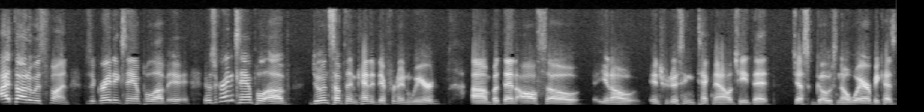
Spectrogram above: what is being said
I thought it was fun. It was a great example of it. It was a great example of doing something kind of different and weird, um, but then also you know introducing technology that just goes nowhere because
